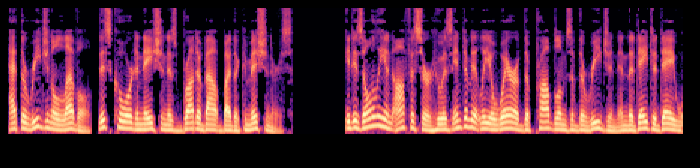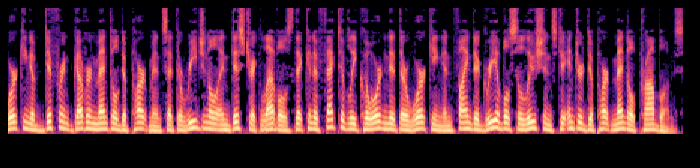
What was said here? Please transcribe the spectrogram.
At the regional level, this coordination is brought about by the commissioners. It is only an officer who is intimately aware of the problems of the region and the day-to-day -day working of different governmental departments at the regional and district levels that can effectively coordinate their working and find agreeable solutions to interdepartmental problems.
